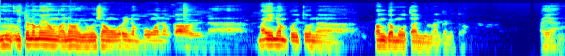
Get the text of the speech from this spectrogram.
Mm, ito naman yung ano, yung isang uri ng bunga ng kahoy na mainam po ito na panggamutan yung mga ganito. Ayan.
